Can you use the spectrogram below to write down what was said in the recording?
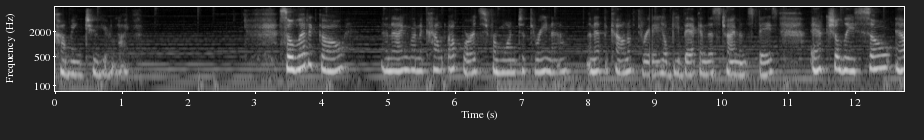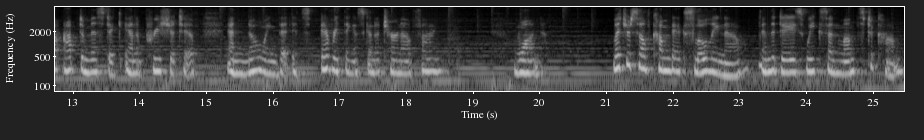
coming to your life. So let it go, and I'm going to count upwards from one to three now. And at the count of three, you'll be back in this time and space, actually so optimistic and appreciative, and knowing that it's everything is going to turn out fine. One, let yourself come back slowly now in the days, weeks, and months to come.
